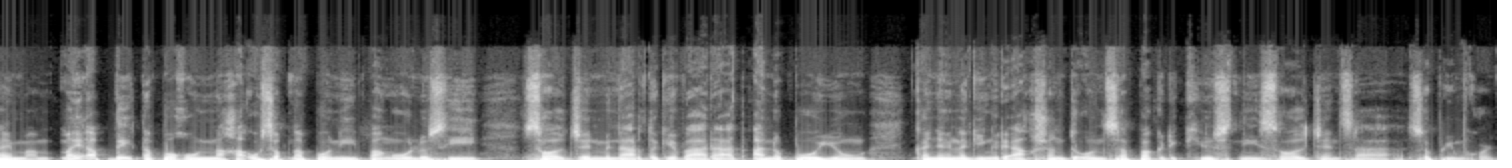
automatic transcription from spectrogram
Hi ma'am, may update na po kung nakausap na po ni Pangulo si Soljen Menardo Guevara at ano po yung kanyang naging reaction doon sa pag-recuse ni Soljen sa Supreme Court?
